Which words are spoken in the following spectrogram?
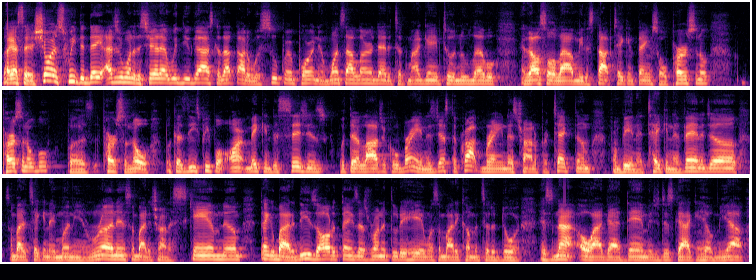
like I said, short and sweet today. I just wanted to share that with you guys because I thought it was super important. And once I learned that, it took my game to a new level. And it also allowed me to stop taking things so personal personable but personal because these people aren't making decisions with their logical brain. It's just the croc brain that's trying to protect them from being taken advantage of, somebody taking their money and running, somebody trying to scam them. Think about it. These are all the things that's running through their head when somebody coming to the door. It's not, oh, I got damaged. This guy can help me out.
